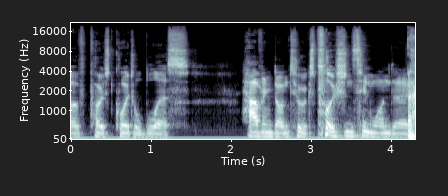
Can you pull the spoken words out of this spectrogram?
of post-coital bliss, having done two explosions in one day.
